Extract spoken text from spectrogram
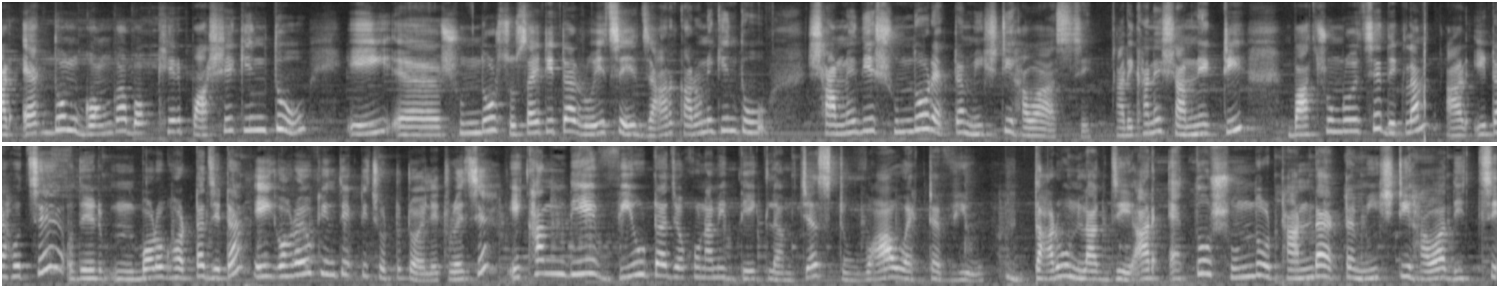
আর একদম গঙ্গা বক্ষের পাশে কিন্তু এই সুন্দর সোসাইটিটা রয়েছে, যার কারণে কিন্তু সামনে দিয়ে সুন্দর একটা মিষ্টি হাওয়া আসছে। আর এখানে সামনে একটি বাথরুম রয়েছে, দেখলাম। আর এটা হচ্ছে ওদের বড় ঘরটা যেটা। এই ঘরেও কিন্তু একটি ছোট্ট টয়লেট রয়েছে। এখান দিয়ে ভিউটা যখন আমি দেখলাম জাস্ট ওয়াও একটা ভিউ দারুণ লাগছে। আর এত সুন্দর, ঠান্ডা একটা মিষ্টি হাওয়া দিচ্ছে।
